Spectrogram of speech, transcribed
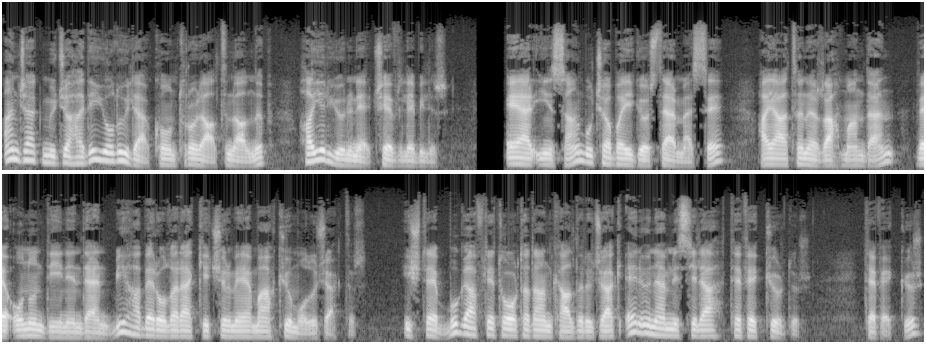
ancak mücahede yoluyla kontrol altına alınıp hayır yönüne çevrilebilir. Eğer insan bu çabayı göstermezse, hayatını Rahman'dan ve onun dininden bir haber olarak geçirmeye mahkum olacaktır. İşte bu gafleti ortadan kaldıracak en önemli silah tefekkürdür. Tefekkür,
